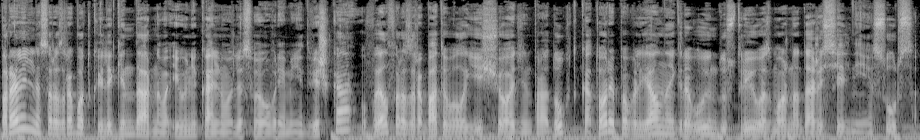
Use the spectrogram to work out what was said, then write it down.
Параллельно с разработкой легендарного и уникального для своего времени движка, Valve разрабатывала еще один продукт, который повлиял на игровую индустрию, возможно, даже сильнее Сурса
